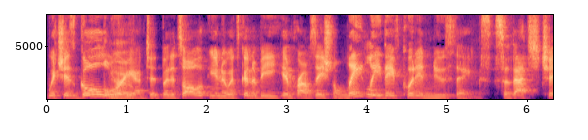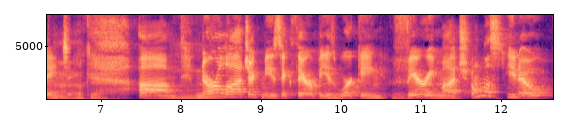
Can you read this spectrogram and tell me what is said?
which is goal oriented but it's all you know it's going to be improvisational lately they've put in new things so that's changing Okay. Um, neurologic music therapy is working very much almost you know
